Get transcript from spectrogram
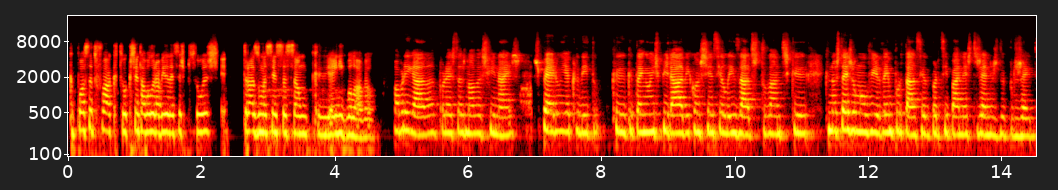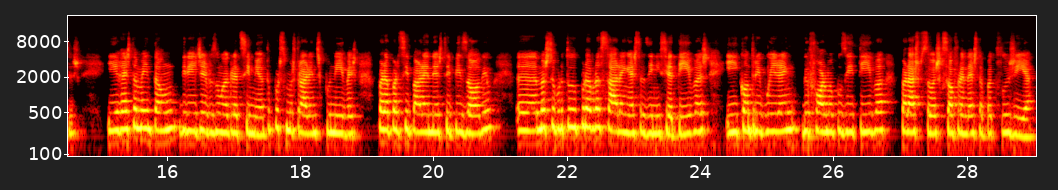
que possa de facto acrescentar valor à vida dessas pessoas, traz uma sensação que é inigualável. Obrigada por estas notas finais. Espero e acredito que, que, tenham inspirado e consciencializado estudantes que, que nos estejam a ouvir da importância de participar nestes géneros de projetos e resta-me então dirigir-vos um agradecimento por se mostrarem disponíveis para participarem neste episódio, eh, mas sobretudo por abraçarem estas iniciativas e contribuírem de forma positiva para as pessoas que sofrem desta patologia.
